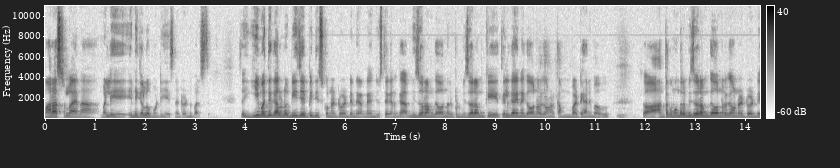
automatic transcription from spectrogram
మహారాష్ట్రలో ఆయన మళ్ళీ ఎన్నికల్లో పోటీ చేసినటువంటి పరిస్థితి. సో ఈ మధ్యకాలంలో బీజేపీ తీసుకున్నటువంటి నిర్ణయం చూస్తే కనుక మిజోరాం గవర్నర్ ఇప్పుడు మిజోరాంకి తెలుగు ఆయన గవర్నర్గా ఉన్నారు కంపాటి హరిబాబు. సో అంతకు ముందర మిజోరాం గవర్నర్గా ఉన్నటువంటి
